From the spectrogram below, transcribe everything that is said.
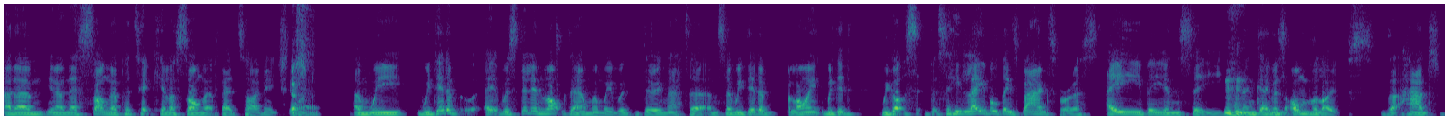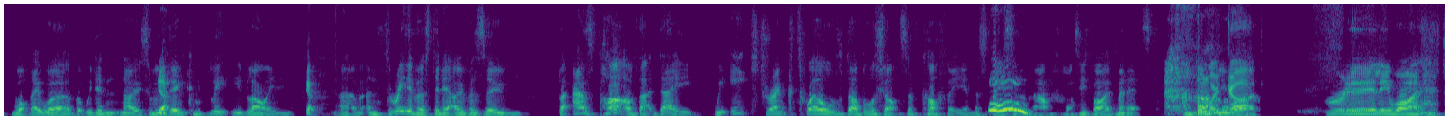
and um you know and they're sung a particular song at bedtime each Yes. night and we we did a it was still in lockdown when we were doing that uh, and so we did a blind we did we got but so he labeled these bags for us a b and c Mhm. and then gave us envelopes that had what they were but we didn't know so we Yeah. were doing completely blind Yep. um, and three of us did it over zoom but as part of that day we each drank 12 double shots of coffee in the space Woo! of about 45 minutes and Oh my God. really wired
